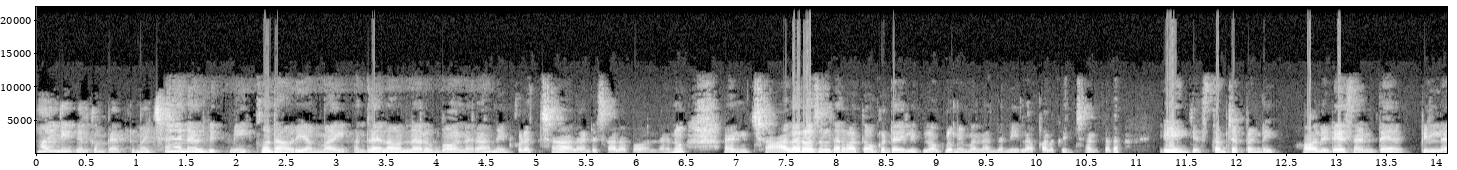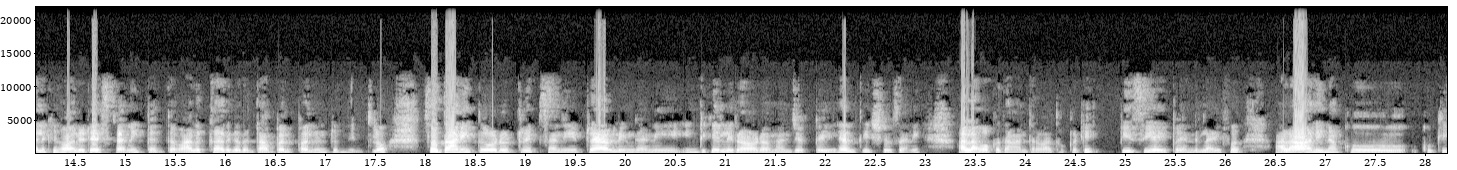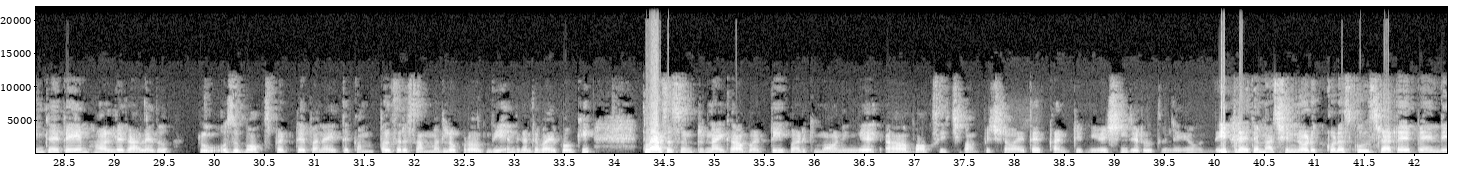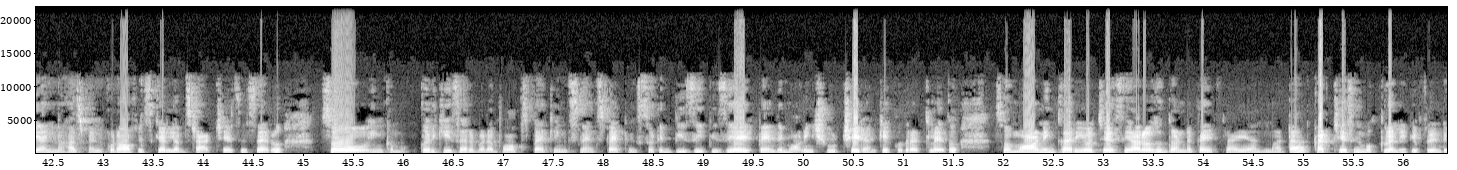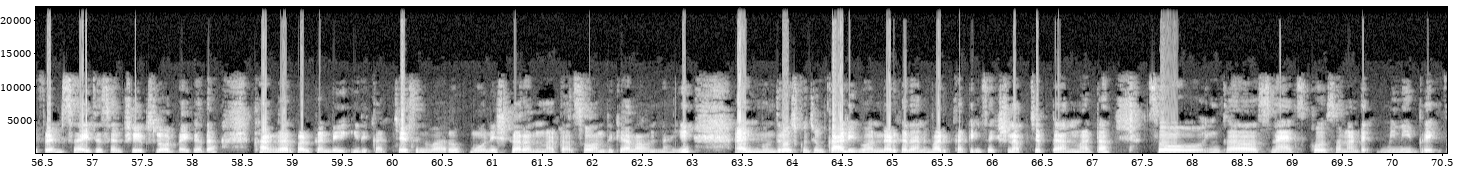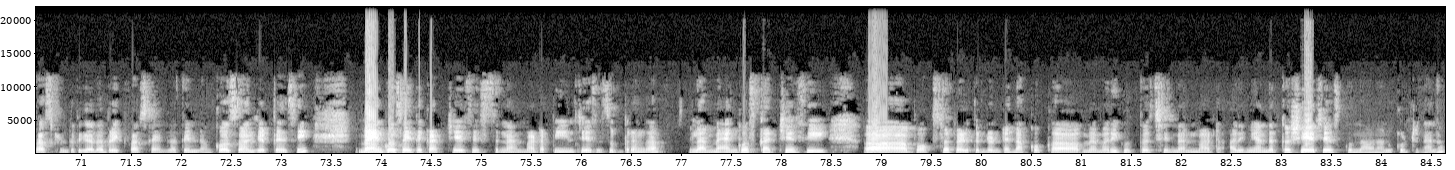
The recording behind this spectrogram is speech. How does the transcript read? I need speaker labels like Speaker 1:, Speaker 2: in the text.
Speaker 1: Hi అండి welcome back to my channel with మీ గోదావరి అమ్మాయి అందరూ ఎలా ఉన్నారు? బాగున్నారా? నేను కూడా చాలా అంటే చాలా బాగున్నాను. అండ్ చాలా రోజుల తర్వాత ఒక డైలీ బ్లాగ్లో మిమ్మల్ని అందరినీ ఇలా పలకరించాను కదా. ఏం చేస్తాం చెప్పండి? హాలిడేస్ అంటే పిల్లలకి హాలిడేస్ కానీ పెద్దవాళ్ళకి కాదు కదా. డబ్బల్ పని ఉంటుంది ఇంట్లో. సో దానికి తోడు ట్రిప్స్ అని ట్రావెలింగ్ అని ఇంటికి వెళ్ళి రావడం అని చెప్పి హెల్త్ ఇష్యూస్ అని అలా ఒక దాని తర్వాత ఒకటి. బిజీ అయిపోయింది లైఫ్ అలా అని నాకు కుకింగ్ అయితే ఏం హాలిడే రాలేదు. రోజు బాక్స్ పెట్టే పని అయితే కంపల్సరీ సమ్మర్లో కూడా ఉంది. ఎందుకంటే వైభవ్కి క్లాసెస్ ఉంటున్నాయి కాబట్టి వాడికి మార్నింగే బాక్స్ ఇచ్చి పంపించడం అయితే కంటిన్యూషన్ జరుగుతూనే ఉంది. ఇప్పుడైతే మా చిన్నోడికి కూడా స్కూల్ స్టార్ట్ అయిపోయింది అండ్ మా హస్బెండ్ కూడా ఆఫీస్కి వెళ్ళడం స్టార్ట్ చేసేసారు. సో ఇంకా ముగ్గురికి సరిపడా బాక్స్ ప్యాకింగ్ స్నాక్స్ ప్యాకింగ్స్ తోటి బిజీ బిజీ అయిపోయింది. మార్నింగ్ షూట్ చేయడానికి కుదరట్లేదు. సో మార్నింగ్ కర్రీ వచ్చేసి ఆ రోజు దొండకాయ ఫ్రై అన్నమాట. కట్ చేసిన ముక్కలన్నీ డిఫరెంట్ డిఫరెంట్ సైజెస్ అండ్ షేప్స్లో ఉన్నాయి కదా. కంగారు పడకండి. ఇది కట్ చేసిన వారు మోనిష్ గారు అన్నమాట సో అందుకే అలా ఉన్నాయి. అండ్ ముందు రోజు కొంచెం ఖాళీగా ఉన్నాడు కదా అని వాడికి కటింగ్ సెక్షన్ అప్ చెప్పాను అనమాట సో ఇంకా స్నాక్స్ కోసం అంటే మినీ బ్రేక్ఫాస్ట్ ఉంటుంది కదా బ్రేక్ఫాస్ట్ టైంలో తినడం కోసం అని చెప్పేసి మ్యాంగోస్ అయితే కట్ చేసి ఇస్తున్నా అనమాట పీల్ చేసి శుభ్రంగా. ఇలా మ్యాంగోస్ కట్ చేసి బాక్స్లో పెడుతుంటుంటే నాకు ఒక మెమరీ గుర్తొచ్చింది అనమాట అది మీ అందరితో షేర్ చేసుకుందాం అని అనుకుంటున్నాను.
